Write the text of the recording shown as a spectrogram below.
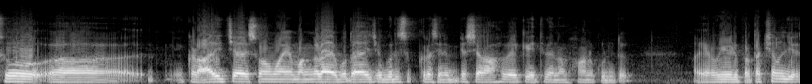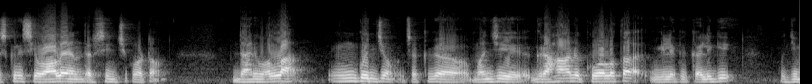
సో ఇక్కడ ఆదిత్యాయ సోమాయ మంగళాయ బుధాయ గురు శుక్ర శనిభ్యశ రాహవే కేతువే అనుకుంటూ ఇరవై ఏడు ప్రదక్షిణలు చేసుకుని శివాలయాన్ని దర్శించుకోవటం. దానివల్ల ఇంకొంచెం చక్కగా మంచి గ్రహానుకూలత వీళ్ళకి కలిగి కొంచెం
